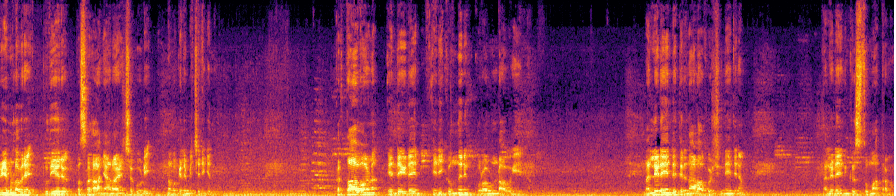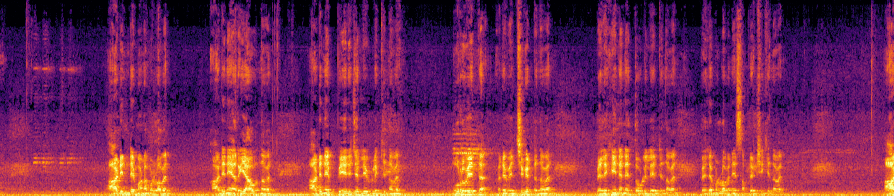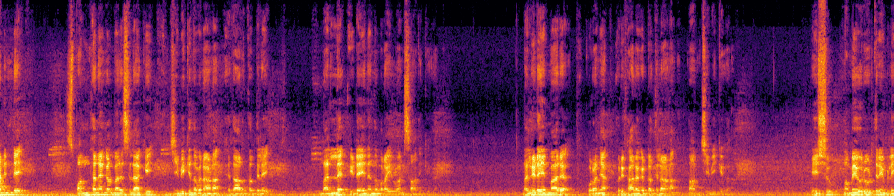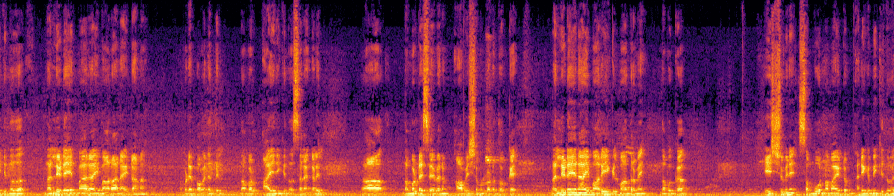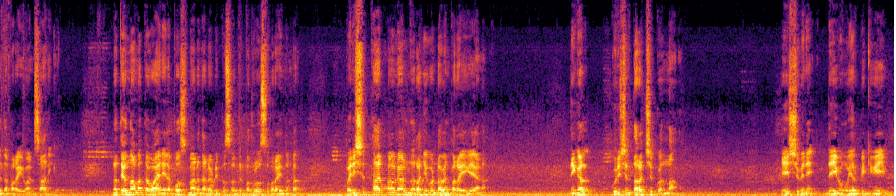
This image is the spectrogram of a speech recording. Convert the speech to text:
പ്രിയമുള്ളവരെ പുതിയൊരു പെസഹ ഞായറാഴ്ച കൂടി നമുക്ക് ലഭിച്ചിരിക്കുന്നു. കർത്താവാണ് എന്റെ ഇടയൻ എനിക്കൊന്നിനും കുറവുണ്ടാവുകയില്ല. നല്ലിടയന്റെ തിരുനാൾ ആഘോഷിക്കുന്ന ദിനം നല്ലിടയൻ ക്രിസ്തു മാത്രമാണ്. ആടിന്റെ മണമുള്ളവൻ ആടിനെ അറിയാവുന്നവൻ ആടിനെ പേര് ചൊല്ലി വിളിക്കുന്നവൻ മുറിവേറ്റ അവനെ വെച്ചു കെട്ടുന്നവൻ ബലഹീനനെ തോളിലേറ്റുന്നവൻ ബലമുള്ളവനെ സംരക്ഷിക്കുന്നവൻ. ആടിന്റെ സ്പന്ദനങ്ങൾ മനസ്സിലാക്കി ജീവിക്കുന്നവനാണ് യഥാർത്ഥത്തിലെ നല്ല ഇടയനെന്ന് പറയുവാൻ സാധിക്കുക. നല്ലിടയന്മാര് കുറഞ്ഞ ഒരു കാലഘട്ടത്തിലാണ് നാം ജീവിക്കുക. യേശു നമ്മെ ഓരോരുത്തരെയും വിളിക്കുന്നത് നല്ല ഇടയന്മാരായി മാറാനായിട്ടാണ് നമ്മുടെ ഭവനത്തിൽ നമ്മൾ ആയിരിക്കുന്ന സ്ഥലങ്ങളിൽ നമ്മളുടെ സേവനം ആവശ്യമുള്ളിടത്തൊക്കെ നല്ലിടയനായി മാറിയെങ്കിൽ മാത്രമേ നമുക്ക് യേശുവിനെ സമ്പൂർണമായിട്ടും അനുഗമിക്കുന്നുവെന്ന് പറയുവാൻ സാധിക്കും. ഇന്നത്തെ ഒന്നാമത്തെ വായനയിൽ അപ്പോസ്മാരുടെ നടപടി പുസ്തകത്തിൽ പത്രോസ് പറയുന്നുണ്ട് പരിശുദ്ധാത്മാവിനാൽ നിറഞ്ഞുകൊണ്ടവൻ പറയുകയാണ് നിങ്ങൾ കുരിശിൽ തറച്ച് കൊന്ന യേശുവിനെ ദൈവം ഉയർപ്പിക്കുകയും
